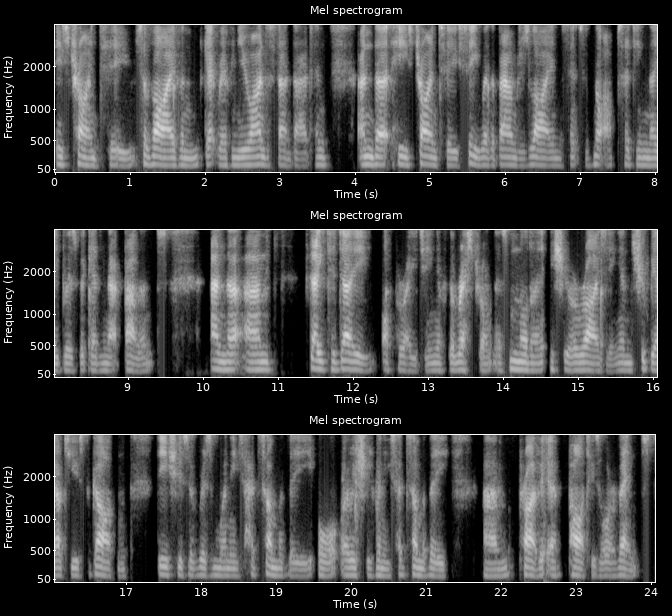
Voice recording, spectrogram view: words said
is trying to survive and get revenue. I understand that, and and that he's trying to see where the boundaries lie in the sense of not upsetting neighbours but getting that balance, and that um, day-to-day operating of the restaurant there's not an issue arising and should be able to use the garden. The issues have risen when he's had some of the or, or issues when he's had some of the um, private uh, parties or events,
